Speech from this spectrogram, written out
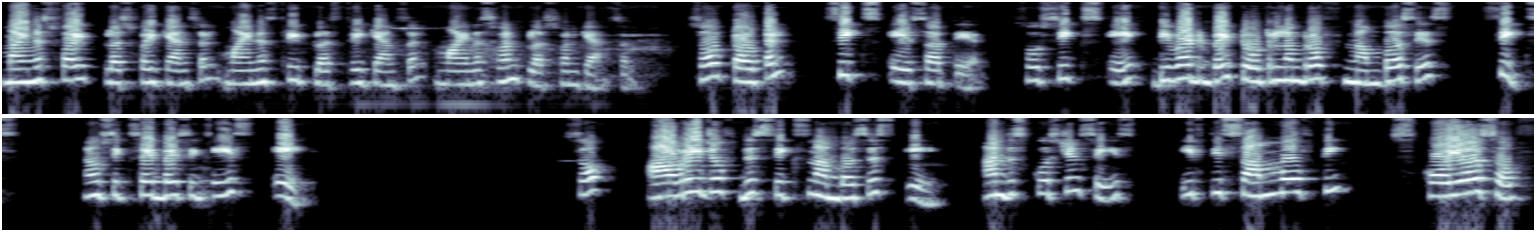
minus 5 plus 5 cancel, minus 3 plus 3 cancel, minus 1 plus 1 cancel. So total 6 a's are there. So 6a divided by total number of numbers is 6. Now 6a by 6 is a. So average of this 6 numbers is a. And this question says if the sum of the squares of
